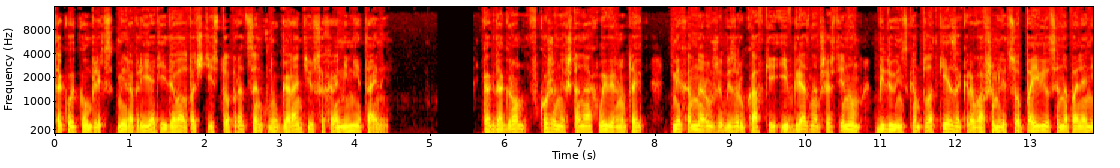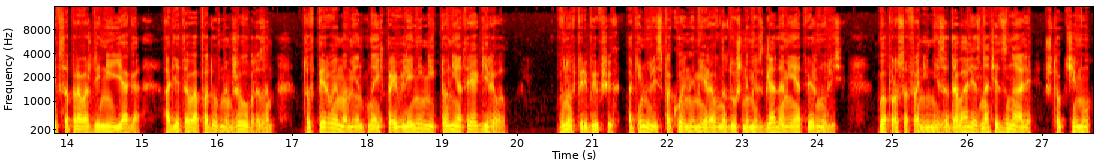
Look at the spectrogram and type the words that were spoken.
такой комплекс мероприятий давал почти стопроцентную гарантию сохранения тайны. Когда Грон в кожаных штанах, вывернутой мехом наружу без рукавки и в грязном шерстяном бедуинском платке, закрывавшем лицо, появился на поляне в сопровождении Яга, одетого подобным же образом, то в первый момент на их появление никто не отреагировал. Вновь прибывших окинули спокойными и равнодушными взглядами и отвернулись. Вопросов они не задавали, значит знали, что к чему,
